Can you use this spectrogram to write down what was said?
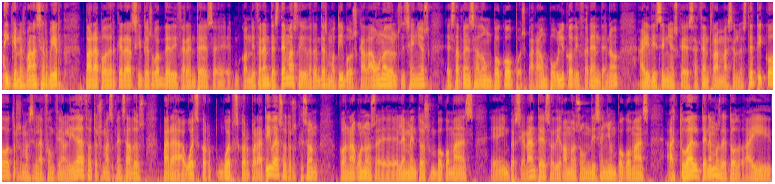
y que nos van a servir para poder crear sitios web de diferentes eh, con diferentes temas y diferentes motivos. Cada uno de los diseños está pensado un poco pues para un público diferente no hay diseños que se centran más en lo estético otros más en la funcionalidad otros más pensados para webs, webs corporativas otros que son con algunos eh, elementos un poco más eh, impresionantes o digamos un diseño un poco más actual. Tenemos de todo. Hay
